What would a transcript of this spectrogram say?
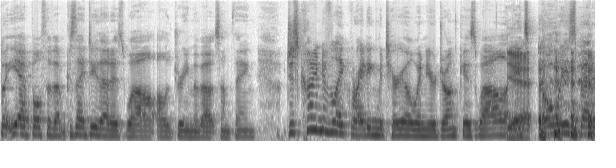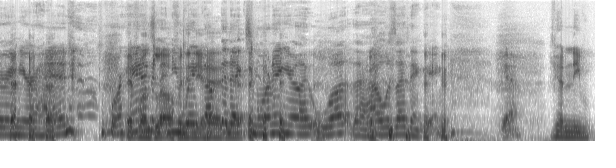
But yeah, both of them because I do that as well. I'll dream about something, just kind of like writing material when you're drunk as well. Yeah. It's always better in your head beforehand, Everyone's and then you wake up head, the yeah. next morning, you're like, "What the hell was I thinking?" Yeah. Have you had any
